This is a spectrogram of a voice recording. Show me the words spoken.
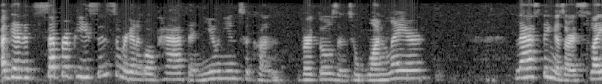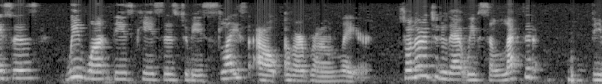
Again, it's separate pieces, so we're going to go path and union to convert those into one layer. Last thing is our slices. We want these pieces to be sliced out of our brown layer. So in order to do that, we've selected the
